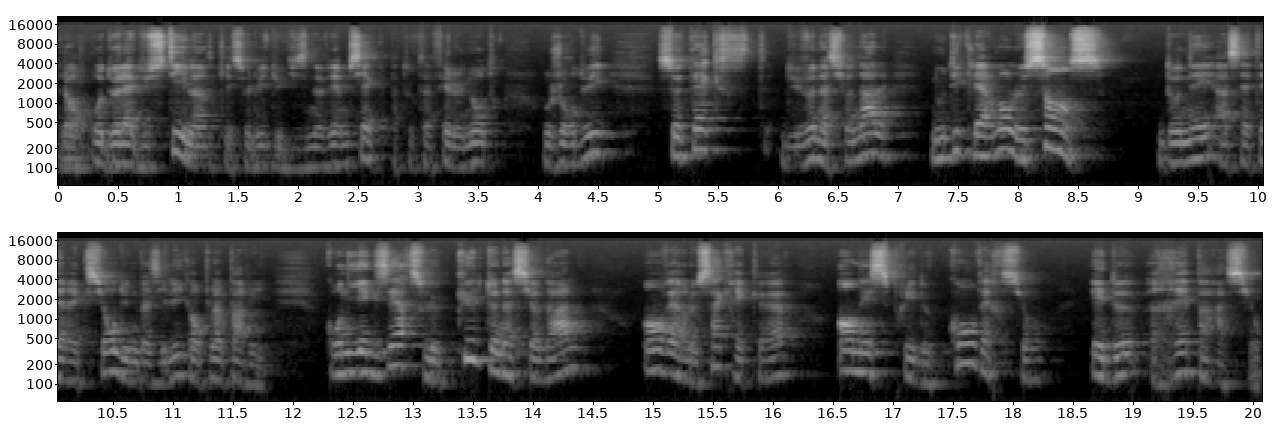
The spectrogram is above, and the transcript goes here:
Alors, au-delà du style, hein, qui est celui du XIXe siècle, pas tout à fait le nôtre aujourd'hui, ce texte du vœu national nous dit clairement le sens donné à cette érection d'une basilique en plein Paris, qu'on y exerce le culte national envers le Sacré-Cœur en esprit de conversion et de réparation.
